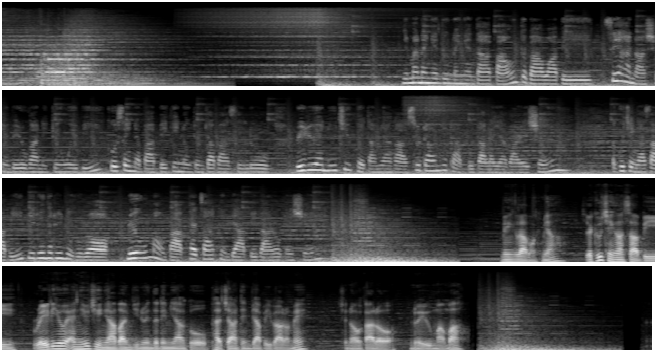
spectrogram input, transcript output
ပြီ မြန်မာနိုင်ငံသူနိုင်ငံသားအပေါင်းတဘာဝပြီးဆရာနာရှင်ပေတို့ကနေကင်းဝေးပြီးကိုစိတ်နှပါဘေးကင်းလုံခြုံကြပါစေလို့ရေဒီယိုညူးချီဖွယ်သားများကဆုတောင်းမြတ်တာပို့သလိုက်ရပါတယ်ရှင်။အခုချိန်ကစပြီးပြည်တွင်းသတင်းတွေကိုတော့နှွေဦးမောင်ကဖတ်ကြားတင်ပြပေးပါတော့မယ်ရှင်။မင်္ဂလာပါခင်ဗျာ။ယခုချိန်ကစပြီး Radio NUG ညပိုင်းပြည်တွင်းသတင်းများကိုဖတ်ကြားတင်ပြပေးပါတော့မယ်။ ကျွန်တော်ကတော့ຫນွေဦးမှာပါ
